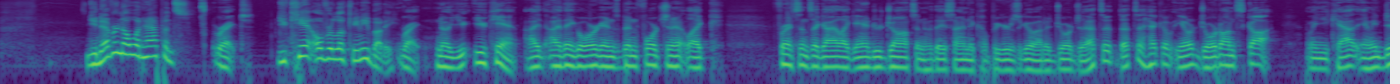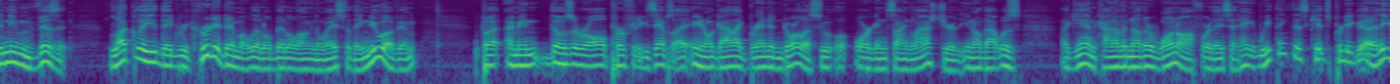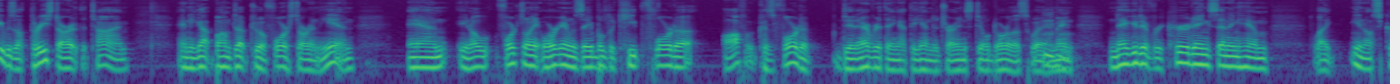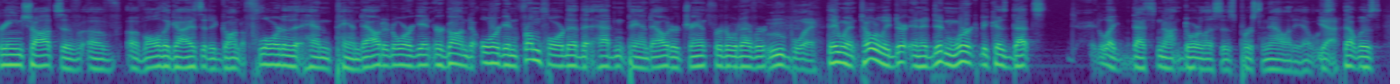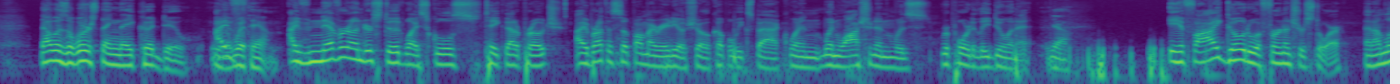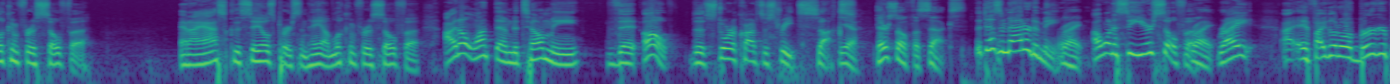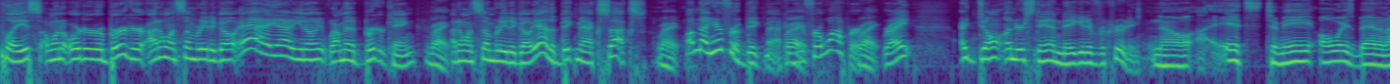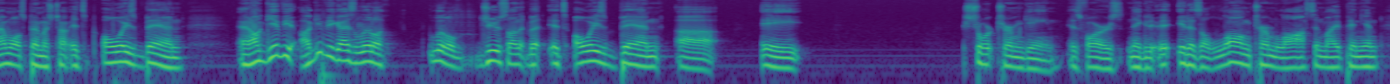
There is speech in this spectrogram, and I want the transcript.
You never know what happens. Right. You can't overlook anybody. Right. No, you, you can't. I, I think Oregon's been fortunate. Like, for instance, a guy like Andrew Johnson, who they signed a couple years ago out of Georgia. That's a that's a heck of you know Jordan Scott. I mean, you can't. I mean, didn't even visit. Luckily, they'd recruited him a little bit along the way, so they knew of him. But I mean, those are all perfect examples. I, you know, a guy like Brandon Dorlus, who Oregon signed last year. You know, that was again kind of another one-off where they said, "Hey, we think this kid's pretty good." I think he was a three-star at the time, and he got bumped up to a four-star in the end. And you know, fortunately, Oregon was able to keep Florida off because Florida did everything at the end to try and steal Dorlus away. I mm-hmm. mean, negative recruiting, sending him like you know screenshots of, of of all the guys that had gone to Florida that hadn't panned out at Oregon, or gone to Oregon from Florida that hadn't panned out or transferred or whatever. Ooh, boy. they went totally dirt, and it didn't work because that's like that's not Dorlus's personality. That was, Yeah. that was that was the worst thing they could do know, with him. I've never understood why schools take that approach. I brought this up on my radio show a couple weeks back when when Washington was reportedly doing it. Yeah, if I go to a furniture store and I'm looking for a sofa and I ask the salesperson, hey, I'm looking for a sofa, I don't want them to tell me that, oh, the store across the street sucks. yeah, their sofa sucks. It doesn't matter to me. Right. I want to see your sofa. Right. Right. I, if I go to a burger place, I want to order a burger. I don't want somebody to go, yeah, yeah, you know, I'm at Burger King. Right. I don't want somebody to go, yeah, the Big Mac sucks. Right. I'm not here for a Big Mac. I'm Right. here for a Whopper. Right. Right. I don't understand negative recruiting. No, I- it's to me always been, and I won't spend much time. It's always been, and I'll give you, I'll give you guys a little, little juice on it, but it's always been uh, a short-term gain as far as negative. It, it is a long-term loss, in my opinion,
